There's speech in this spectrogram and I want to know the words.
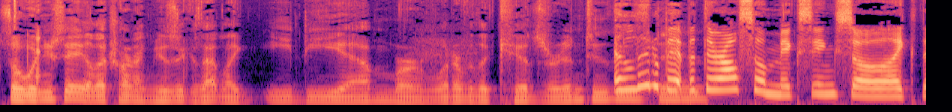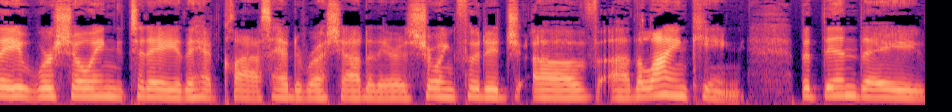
So when you say electronic music, is that like EDM or whatever the kids are into? A these little bit, but they're also mixing. So, like they were showing today, they had class. I had to rush out of there, showing footage of uh, The Lion King. But then they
